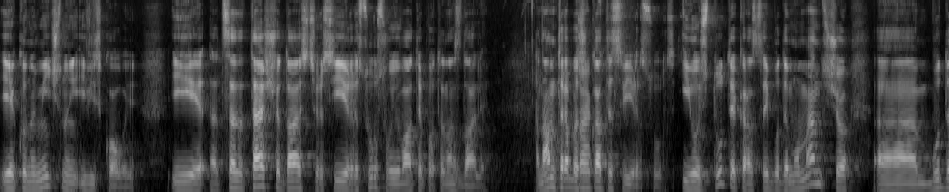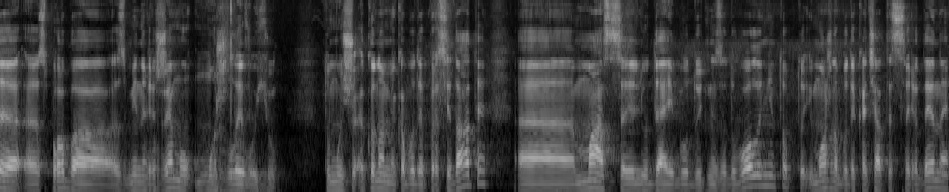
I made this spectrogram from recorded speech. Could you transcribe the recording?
і економічної, і військової. І це те, що дасть Росії ресурс воювати проти нас далі. А нам треба Так. шукати свій ресурс. І ось тут якраз цей буде момент, що е, буде е, спроба зміни режиму можливою. Тому що економіка буде просідати, е, маси людей будуть незадоволені, тобто і можна буде качати з середини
